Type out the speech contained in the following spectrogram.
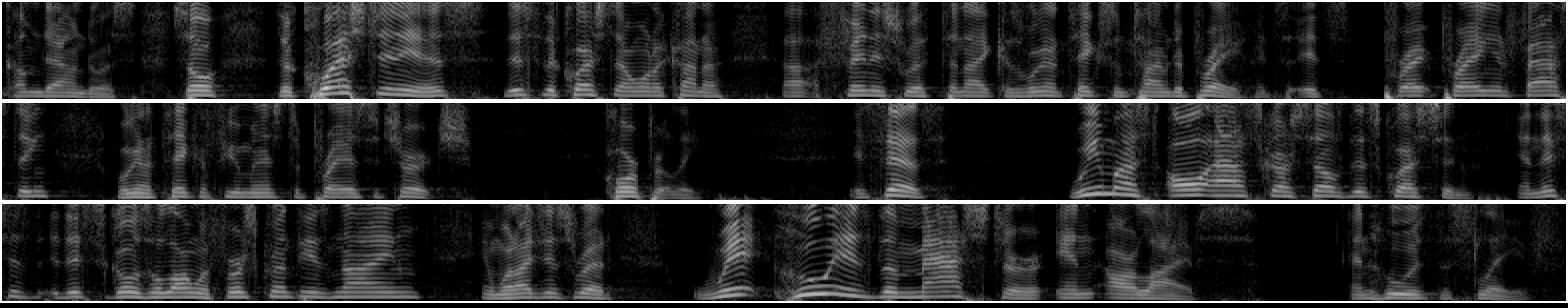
come down to us. So the question is this is the question I want to kind of uh, finish with tonight because we're going to take some time to pray. It's, it's pray, praying and fasting. We're going to take a few minutes to pray as a church corporately. It says, we must all ask ourselves this question. And this is this goes along with 1 Corinthians 9 and what I just read. Who is the master in our lives and who is the slave?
